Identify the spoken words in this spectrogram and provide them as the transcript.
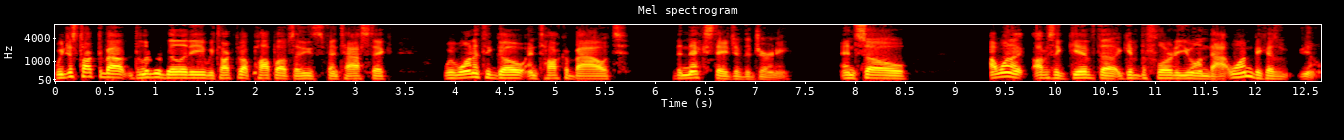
we just talked about deliverability. We talked about pop-ups. I think it's fantastic. We wanted to go and talk about the next stage of the journey. And so I want to obviously give the give the floor to you on that one because you know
